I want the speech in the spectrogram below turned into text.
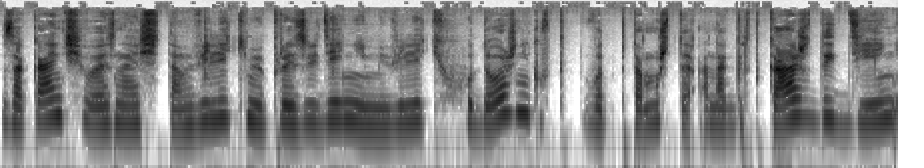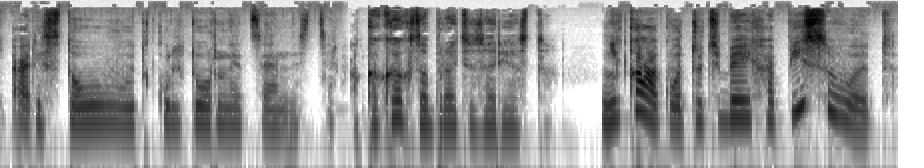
заканчивая, значит, там, великими произведениями великих художников, вот потому что она говорит, каждый день арестовывают культурные ценности. А как их забрать из ареста? Никак. Вот у тебя их описывают,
